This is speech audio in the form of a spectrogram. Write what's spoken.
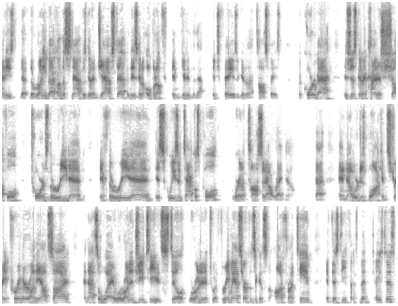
and he's the, the running back on the snap is going to jab step, and he's going to open up and get into that pitch phase or get into that toss phase. The quarterback is just going to kind of shuffle towards the read end. If the read end is squeezing tackles pull, we're going to toss it out right now. Okay. And now we're just blocking straight perimeter on the outside. And that's a way we're running GT. It's still, we're running it to a three man surface against an odd front team. If this defensive end chases,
